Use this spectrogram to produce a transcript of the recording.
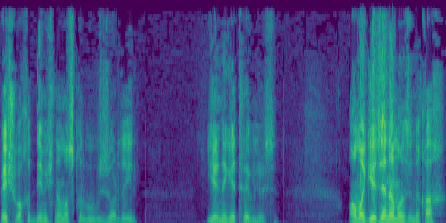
Beş vakit demiş namaz kıl bu zor değil. Yerine getirebilirsin. Ama gece namazını kalk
